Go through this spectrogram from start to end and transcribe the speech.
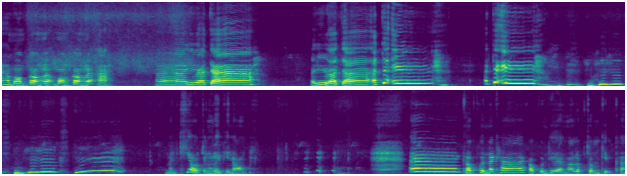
อะมองกล้องแล้วมองกล้องแล้วอะอ่ายู่อาจ้าอายุอาจ้าอาจจะเออาจจะเอ มันเขี้ยวจังเลยพี่น้องอขอบคุณนะคะ ขอบคุณที่แวะมารับชมคลิปค่ะ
